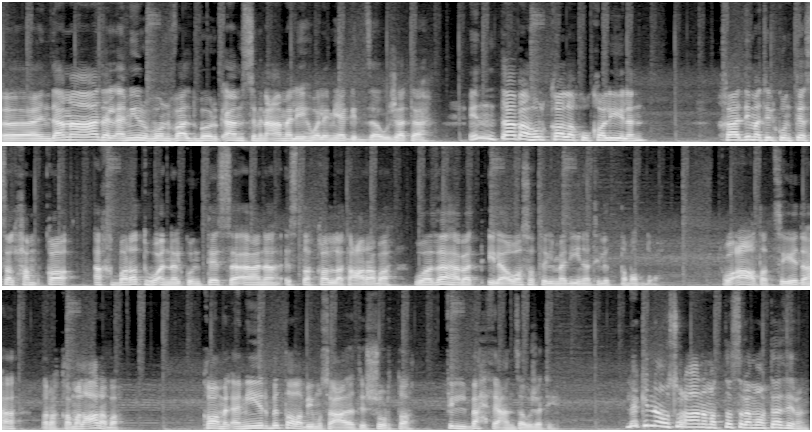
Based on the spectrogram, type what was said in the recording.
آه، عندما عاد الأمير فون فالدبورغ أمس من عمله ولم يجد زوجته انتابه القلق قليلا. خادمة الكونتيسا الحمقاء أخبرته أن الكونتيسا آنا استقلت عربة وذهبت إلى وسط المدينة للتبضع. وأعطت سيدها رقم العربة. قام الأمير بطلب مساعدة الشرطة في البحث عن زوجته. لكنه سرعان ما اتصل معتذرا.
